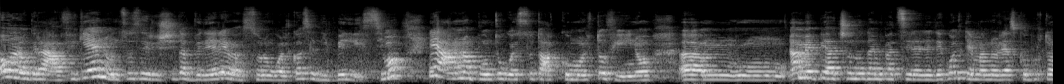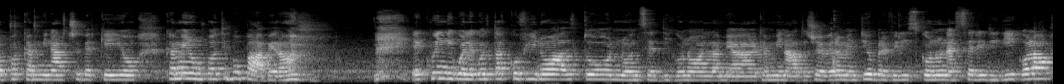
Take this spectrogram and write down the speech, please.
olografiche non so se riuscite a vedere ma sono qualcosa di bellissimo e hanno appunto questo tacco molto fino. Um, a me piacciono da impazzire le décolleté ma non riesco purtroppo a camminarci perché io cammino un po' tipo papera e quindi quelle col tacco fino alto non si addicono alla mia camminata cioè veramente io preferisco non essere ridicola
